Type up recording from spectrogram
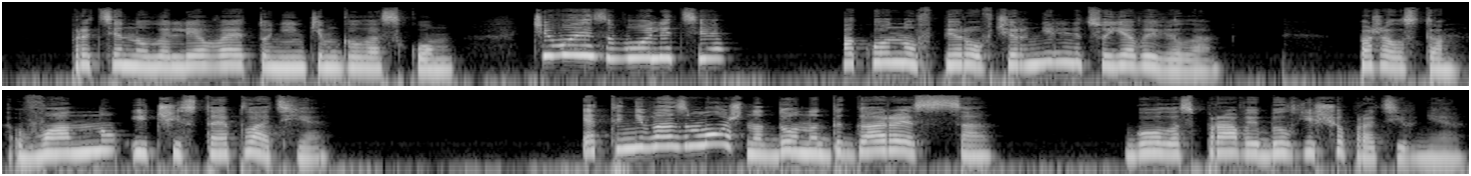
— протянула левая тоненьким голоском. «Чего изволите?» Окунув перо в чернильницу, я вывела. «Пожалуйста, ванну и чистое платье». «Это невозможно, Дона де Гаресса!» Голос правый был еще противнее.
